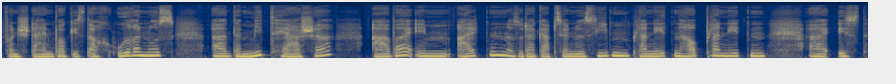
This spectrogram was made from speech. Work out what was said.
von Steinbock ist auch Uranus äh, der Mitherrscher. Aber im alten, also da gab es ja nur sieben Planeten, Hauptplaneten, äh, ist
